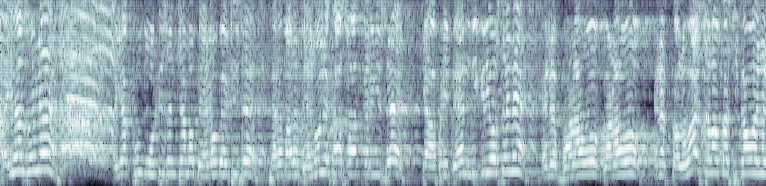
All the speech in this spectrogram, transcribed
તૈયાર છો ને? અહીંયા ખૂબ મોટી સંખ્યામાં બહેનો બેઠી છે. ત્યારે મારે બહેનોને ખાસ વાત કરવી છે કે આપણી બેન દીકરીઓ છે ને, એને ભણાવો, ગણાવો, એને તલવાર ચલાવતા શીખાવો, એને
